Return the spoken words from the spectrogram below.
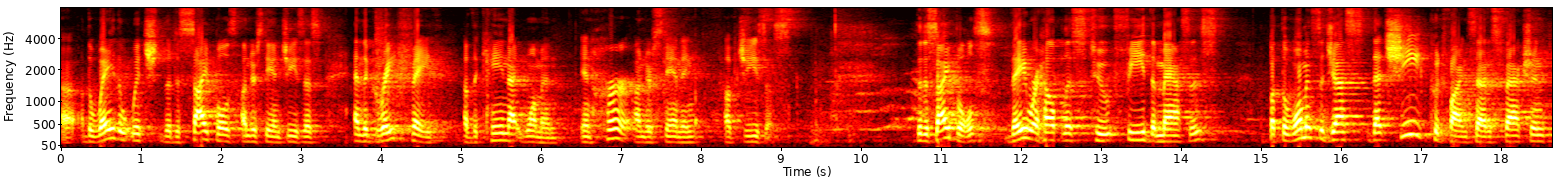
uh, the way in which the disciples understand Jesus and the great faith of the Canaanite woman in her understanding of Jesus. The disciples, they were helpless to feed the masses, but the woman suggests that she could find satisfaction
